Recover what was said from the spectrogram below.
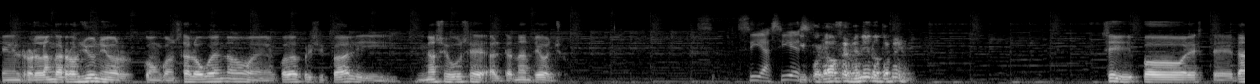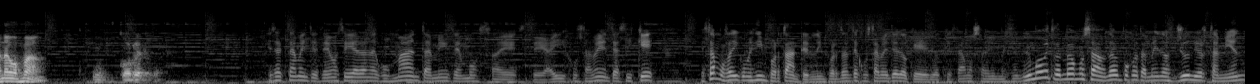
en el Roland Garros Junior con Gonzalo Bueno en el cuadro principal y Ignacio Buse alternante 8. sí, así Y es. por el lado femenino también. Sí, por este, Dana Guzmán. Mm, Correcto. Exactamente, tenemos ahí a Dana Guzmán, también tenemos este, ahí justamente, así que estamos ahí como es importante, lo importante justamente lo que, lo que estamos ahí mencionando. En un momento también vamos a hablar un poco también los juniors también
